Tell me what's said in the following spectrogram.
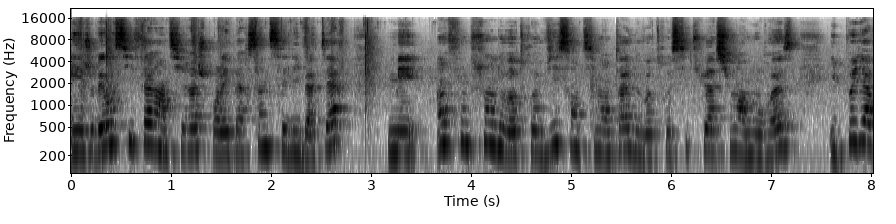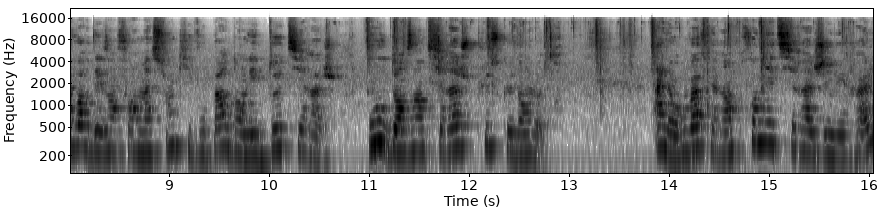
Et je vais aussi faire un tirage pour les personnes célibataires mais en fonction de votre vie sentimentale, de votre situation amoureuse, il peut y avoir des informations qui vous parlent dans les deux tirages ou dans un tirage plus que dans l'autre. Alors, on va faire un premier tirage général.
